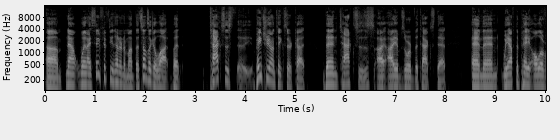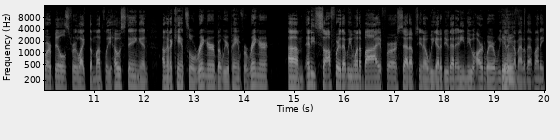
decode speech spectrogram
um, now when I say 1500 a month, that sounds like a lot, but taxes, uh, Patreon takes their cut, then taxes, I, I absorb the tax debt, and then we have to pay all of our bills for like the monthly hosting. And I'm going to cancel Ringer, but we were paying for Ringer. Um, any software that we want to buy for our setups, you know, we got to do that. Any new hardware, we got to come out of that money.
